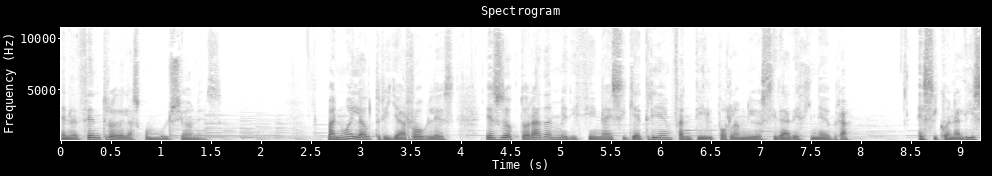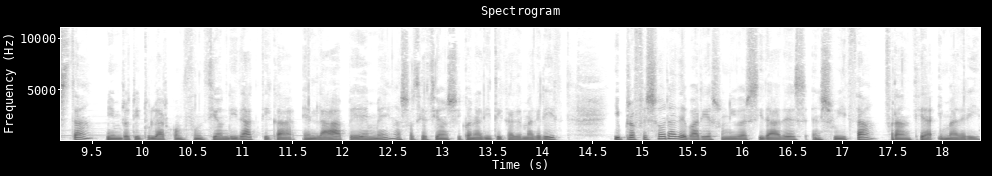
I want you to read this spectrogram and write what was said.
en el centro de las convulsiones. Manuela Utrilla Robles es doctorada en Medicina y Psiquiatría Infantil por la Universidad de Ginebra. Es psicoanalista, miembro titular con función didáctica en la APM, Asociación Psicoanalítica de Madrid, y profesora de varias universidades en Suiza, Francia y Madrid.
